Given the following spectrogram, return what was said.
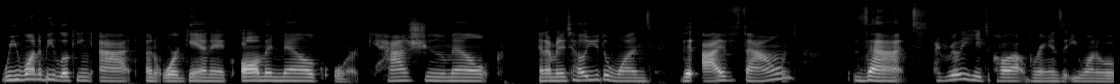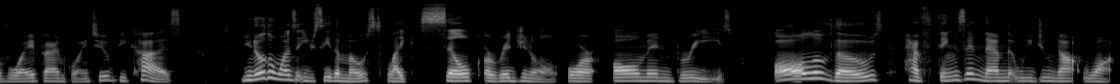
we want to be looking at an organic almond milk or cashew milk and I'm going to tell you the ones that I've found that I really hate to call out brands that you want to avoid, but I'm going to because you know the ones that you see the most, like Silk Original or Almond Breeze. All of those have things in them that we do not want.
